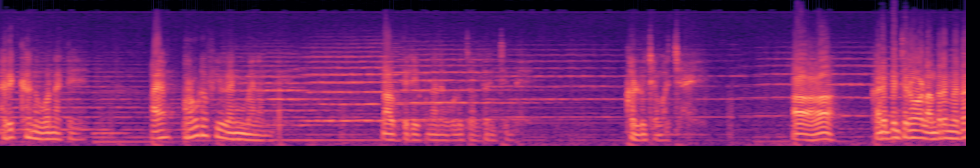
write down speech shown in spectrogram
సరిగ్గా నువ్వన్నట్టే I'm proud of you young man అంది నాకు తెలియకుండానే ఒళ్ళు చల్తరించింది కళ్ళు చెమర్చాయి. కనిపించిన వాళ్ళందరి మీద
